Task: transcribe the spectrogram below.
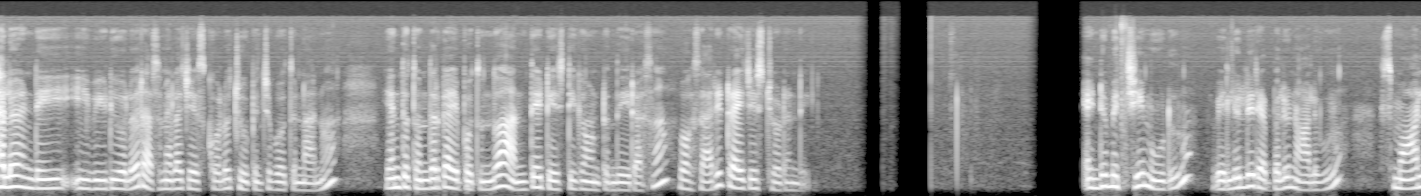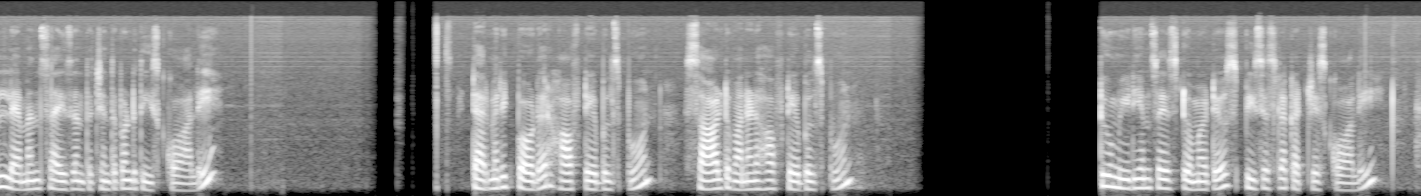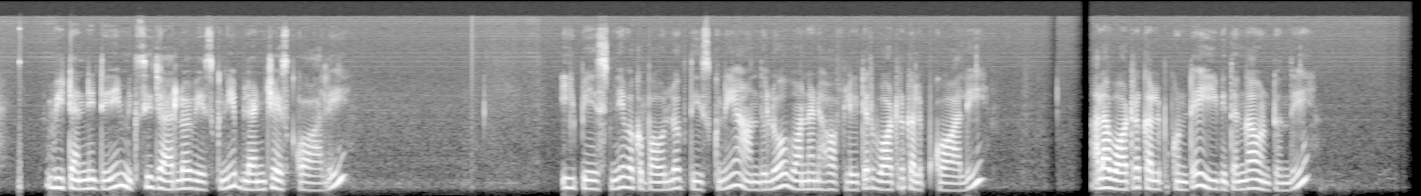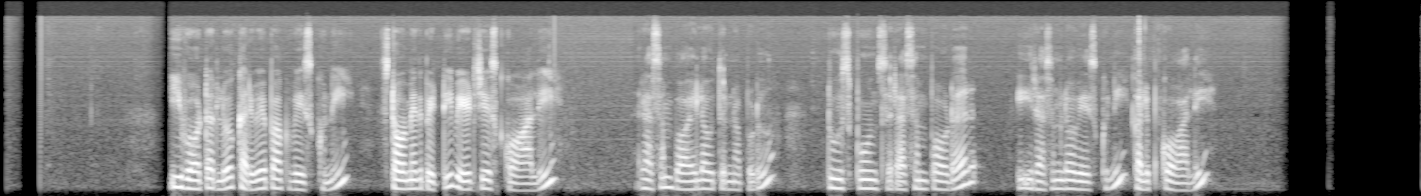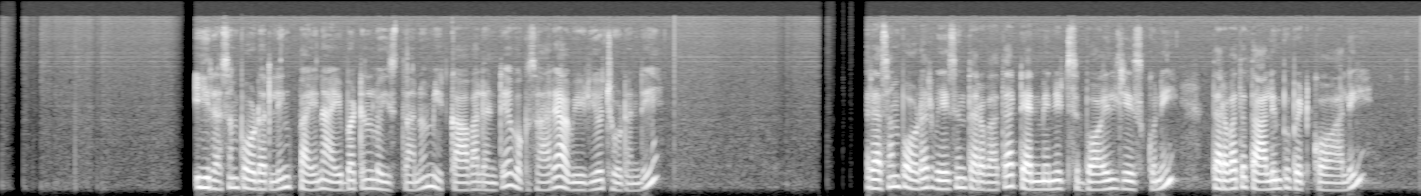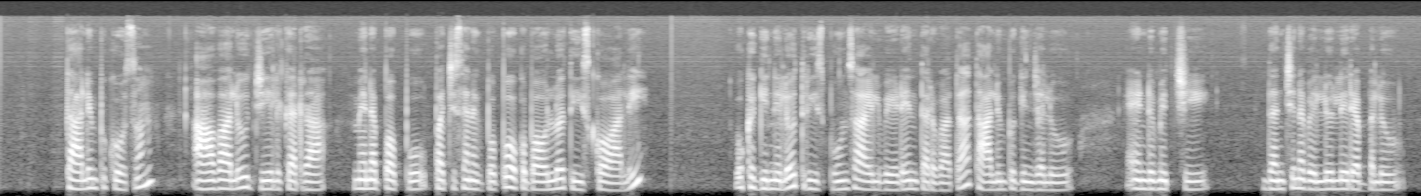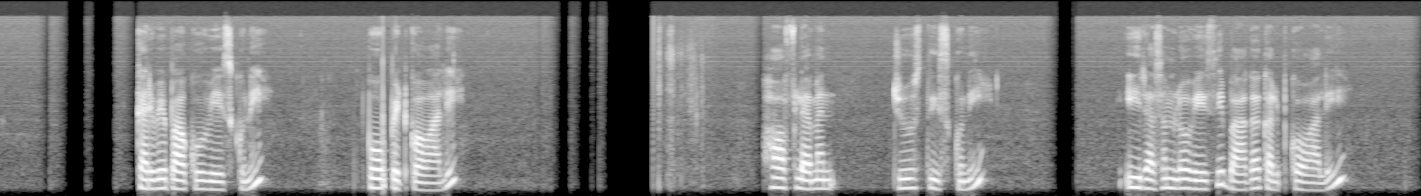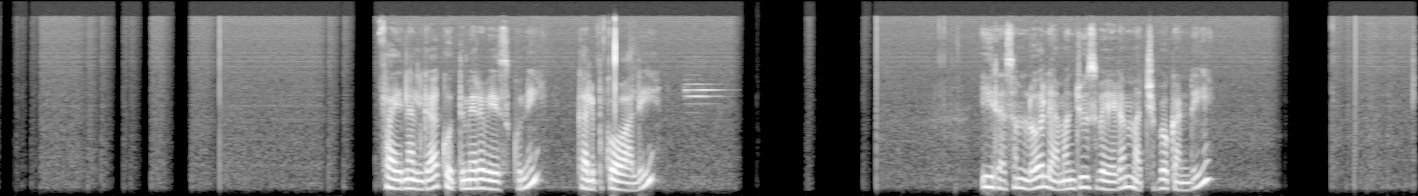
Hello అండి. ఈ వీడియోలో రసం ఎలా చేసుకోవాలో చూపించబోతున్నాను. ఎంత తొందరగా అయిపోతుందో అంతే టేస్టీగా ఉంటుంది ఈ రసం. ఒకసారి ట్రై చేసి చూడండి. ఎండుమిర్చి మూడు వెల్లుల్లి రెబ్బలు నాలుగు స్మాల్ లెమన్ సైజ్ అంత చింతపండు తీసుకోవాలి. Turmeric powder half tablespoon, salt one and half tablespoon. Two medium size tomatoes పీసెస్‌లా cut చేసుకోవాలి. వీటన్నిటిని మిక్సీ జార్‌లో వేసుకుని బ్లెండ్ చేసుకోవాలి. ఈ పేస్ట్‌ని ఒక బౌల్‌లోకి తీసుకుని అందులో one and half litre water కలుపుకోవాలి. అలా వాటర్ కలుపుకుంటే ఈ విధంగా ఉంటుంది. ఈ వాటర్‌లో కరివేపాకు వేసుకుని స్టవ్ మీద పెట్టి వేడి చేసుకోవాలి. రసం బాయిల్ అవుతున్నప్పుడు టూ స్పూన్స్ రసం పౌడర్ ఈ రసంలో వేసుకుని కలుపుకోవాలి. ఈ రసం పౌడర్ లింక్ పైన ఐ బటన్‌లో ఇస్తాను. మీకు కావాలంటే ఒకసారి ఆ వీడియో చూడండి. రసం పౌడర్ వేసిన తర్వాత 10 మినిట్స్ బాయిల్ చేసుకుని తర్వాత తాలింపు పెట్టుకోవాలి. తాలింపు కోసం ఆవాలు, జీలకర్ర, మినపప్పు, పచ్చిశనగపప్పు ఒక బౌల్‌లో తీసుకోవాలి. ఒక గిన్నెలో త్రీ స్పూన్స్ ఆయిల్ వేడైన తర్వాత తాలింపు గింజలు, ఎండుమిర్చి, దంచిన వెల్లుల్లి రెబ్బలు, కరివేపాకు వేసుకుని పోపు పెట్టుకోవాలి. హాఫ్ లెమన్ జ్యూస్ తీసుకొని ఈ రసంలో వేసి బాగా కలుపుకోవాలి. ఫైనల్‌గా కొత్తిమీర వేసుకుని కలుపుకోవాలి. ఈ రసంలో లెమన్ జ్యూస్ వేయడం మర్చిపోకండి.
